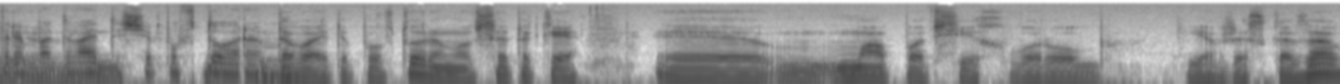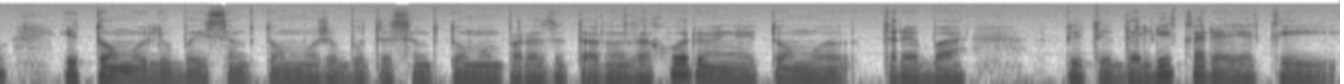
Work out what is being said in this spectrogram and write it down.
Треба Е, давайте ще повторимо. Давайте повторимо. Все-таки е, мапа всіх хвороб, я вже сказав, і тому будь-який симптом може бути симптомом паразитарного захворювання, і тому треба піти до лікаря, який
